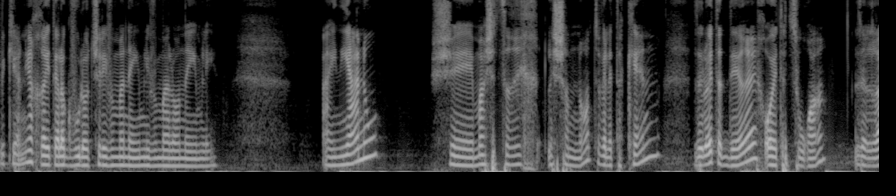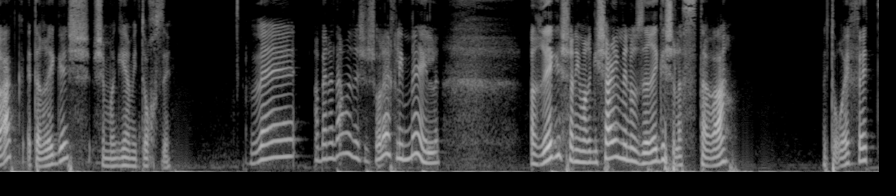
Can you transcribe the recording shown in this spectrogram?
וכי אני אחראית על הגבולות שלי ומה נעים לי ומה לא נעים לי. העניין הוא שמה שצריך לשנות ולתקן זה לא את הדרך או את הצורה, זה רק את הרגש שמגיע מתוך זה. והבן אדם הזה ששולח לי מייל, הרגש שאני מרגישה ממנו זה רגש של הסתרה מטורפת,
